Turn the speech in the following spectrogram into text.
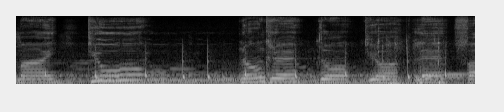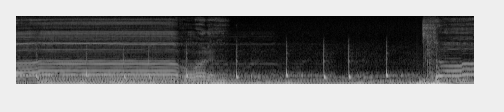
mai più. Non credo più alle favole. So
